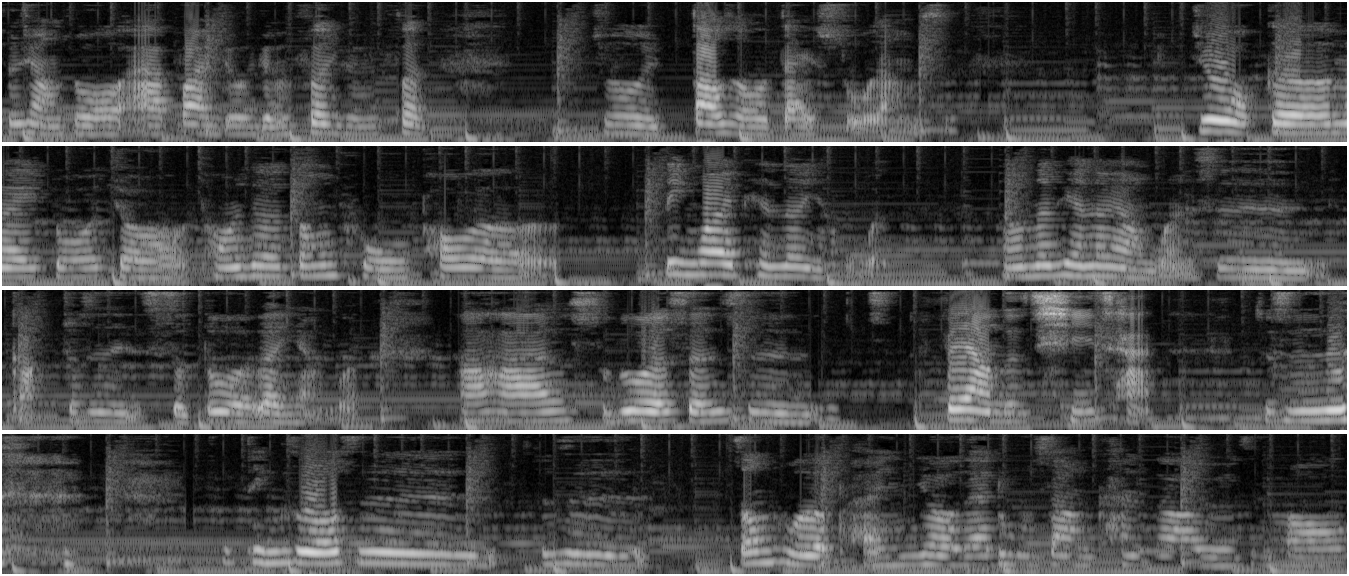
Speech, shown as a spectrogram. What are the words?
就想说啊，不然就缘分缘分，就到时候再说这样子。就隔没多久，同一个中途剖了另外一篇认养文。然后那篇认养文是港就是十度的认养文，然后他十度的身世非常的凄惨，就是听说是就是中途的朋友在路上看到有一只猫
